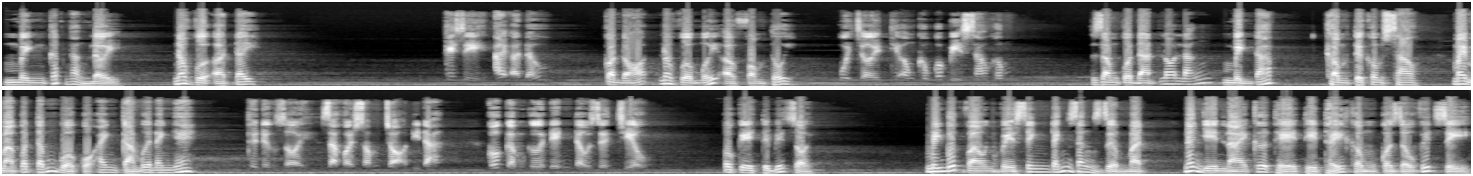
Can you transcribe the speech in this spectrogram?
Mình cắt ngang lời. Nó vừa ở đây. Cái gì? Ai ở đâu? Còn đó nó vừa mới ở phòng tôi. Ôi trời thế ông không có bị sao không? Dòng của Đạt lo lắng Mình đáp. Không tôi không sao. May mà có tấm bùa của anh cảm ơn anh nhé. Thôi được rồi ra khỏi xóm trọ đi đã. Cố cầm cự đến đầu giờ chiều. Ok tôi biết rồi Minh bước vào vệ sinh đánh răng rửa mặt, Nó nhìn lại cơ thể thì thấy không có dấu vết gì.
